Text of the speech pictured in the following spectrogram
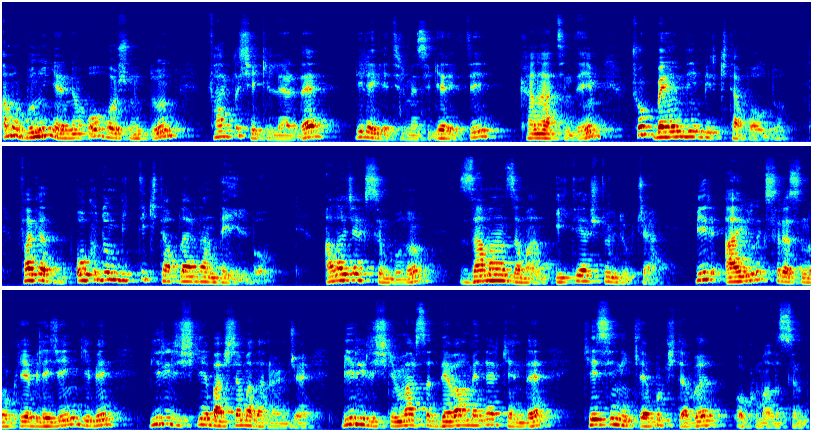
Ama bunun yerine o hoşnutluğun farklı şekillerde dile getirmesi gerektiği kanaatindeyim. Çok beğendiğim bir kitap oldu. Fakat okuduğum bitti kitaplardan değil bu. Alacaksın bunu zaman zaman ihtiyaç duydukça bir ayrılık sırasında okuyabileceğin gibi bir ilişkiye başlamadan önce bir ilişkin varsa devam ederken de kesinlikle bu kitabı okumalısın.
